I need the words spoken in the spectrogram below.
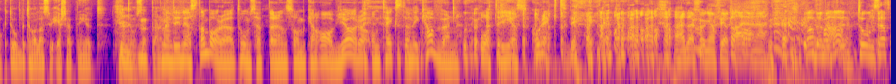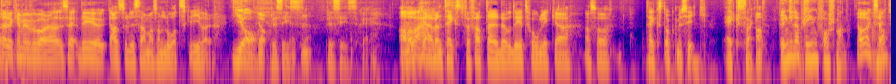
Och då betalas ju ersättning ut till tonsättaren. Men det är nästan bara tonsättaren som kan avgöra om texten i covern återges korrekt. Nej, där sjöng han fel. Nej, nej, nej. Vad Men, fan? tonsättare kan vi väl bara säga, det är ju alltså detsamma som låtskrivare. Ja, Ja. precis. precis. Okej. Ja, och även textförfattare, då- det är två olika, alltså text och musik. Exakt. Ja. Ingela Pling Forsman. Ja, exakt.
